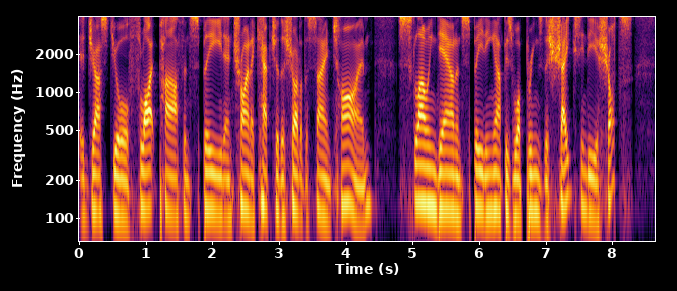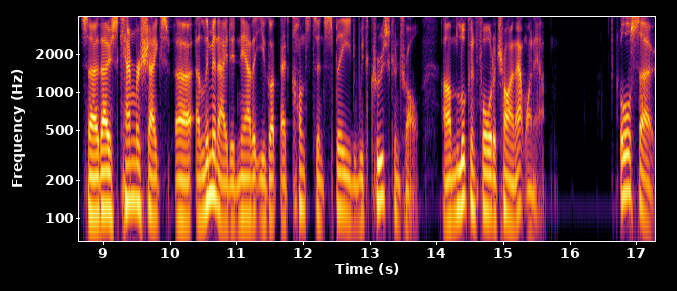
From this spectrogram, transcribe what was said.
adjust your flight path and speed and trying to capture the shot at the same time, slowing down and speeding up is what brings the shakes into your shots. So those camera shakes are eliminated now that you've got that constant speed with cruise control. I'm looking forward to trying that one out. Also,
